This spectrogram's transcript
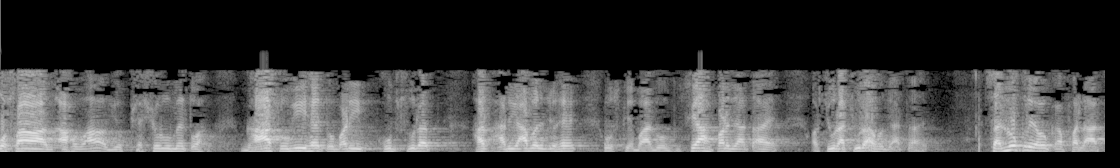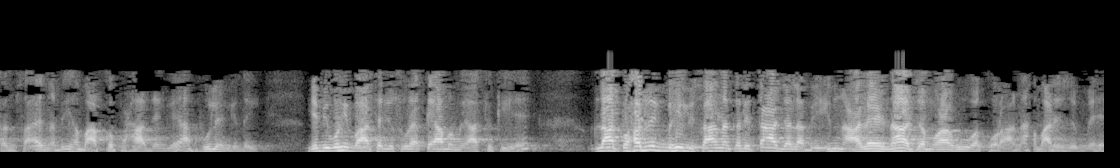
غسان احوا. جو شروع میں تو گھاس اگی ہے تو بڑی خوبصورت ہر ہریابل جو ہے اس کے بعد وہ سیاہ پڑ جاتا ہے اور چورا چورا ہو جاتا ہے. سلوکر کا فلا تنسا ہے نبی، ہم آپ کو پڑھا دیں گے، آپ بھولیں گے نہیں. یہ بھی وہی بات ہے جو سورہ قیام میں آ چکی ہے۔ لا تو حرک بھی لسانہ کرے تا جلا بھی ان علیہ نہ جمع ہوا قرآن ہمارے ذمے ہے۔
